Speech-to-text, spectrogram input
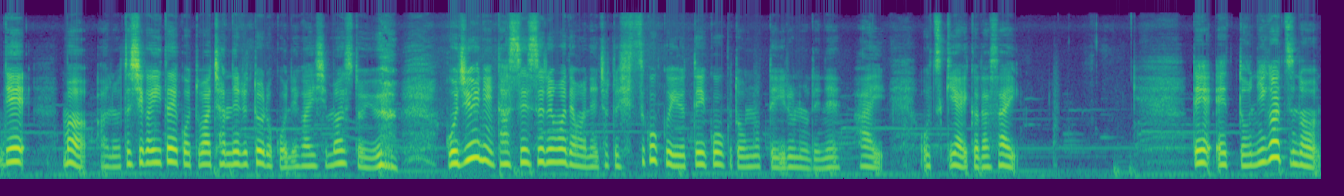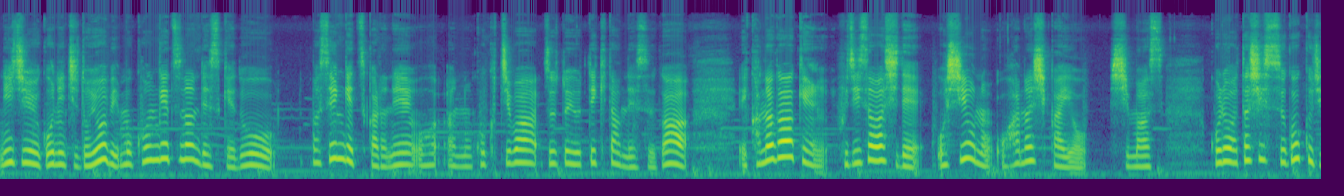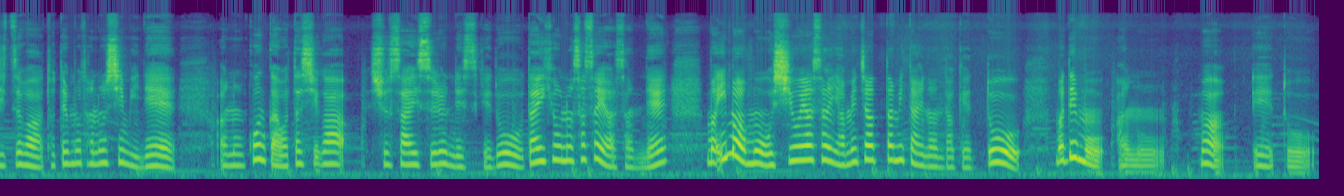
でまあ、あの私が言いたいことはチャンネル登録お願いしますという 50人達成するまではねちょっとしつこく言っていこうと思っているのでねはいお付き合いください。でえっと2月の25日土曜日もう今月なんですけど、まあ、先月からねあの告知はずっと言ってきたんですがえ神奈川県藤沢市でお塩のお話会をします。これ私すごく実はとても楽しみであの今回私が主催するんですけど代表の笹谷さんね、まあ、今はもうお塩屋さん辞めちゃったみたいなんだけど、まあ、でもあのまあえっ、ー、と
